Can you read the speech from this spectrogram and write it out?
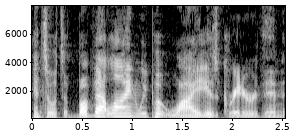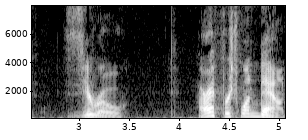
And so it's above that line. We put y is greater than 0. All right, first one down.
